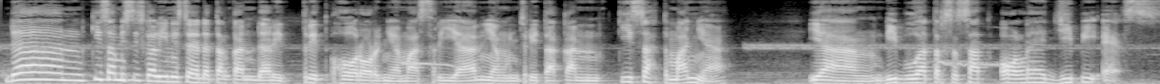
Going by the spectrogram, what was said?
dan kisah mistis kali ini saya datangkan dari treat horornya Mas Rian yang menceritakan kisah temannya yang dibuat tersesat oleh GPS.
